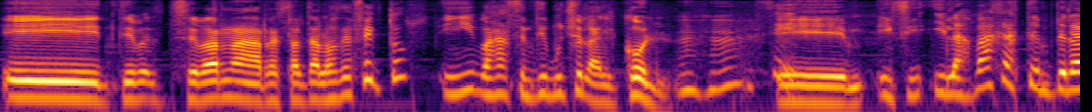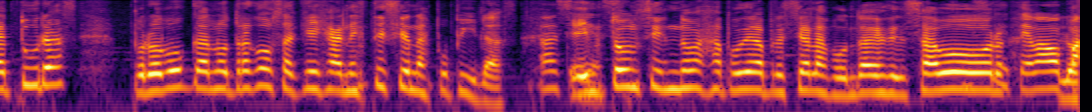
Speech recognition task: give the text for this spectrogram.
eh, te- se van a resaltar los defectos y vas a sentir mucho el alcohol. Sí. Eh, y, si- y las bajas temperaturas provocan otra cosa que es anestesia en las pupilas. Así es. Entonces no vas a poder apreciar las bondades del sabor. Sí, te va a los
